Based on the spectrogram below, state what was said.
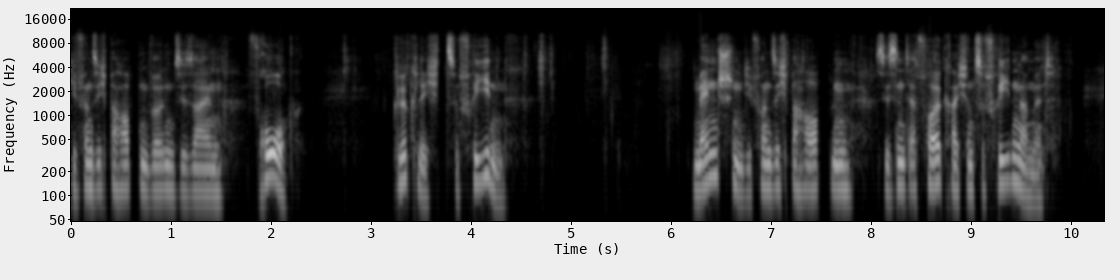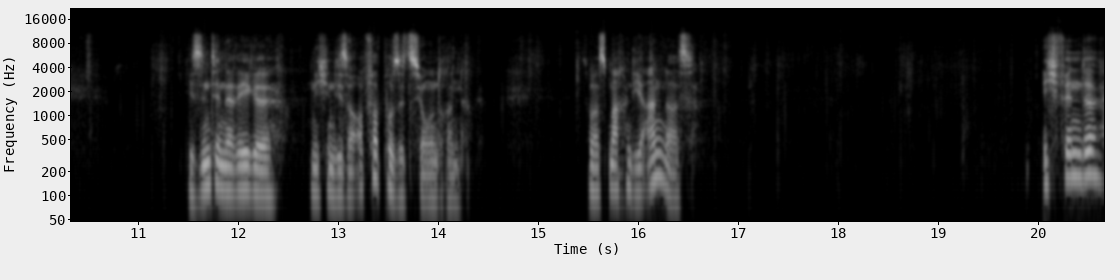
die von sich behaupten würden, sie seien froh, glücklich, zufrieden, Menschen, die von sich behaupten, sie sind erfolgreich und zufrieden damit, die sind in der Regel nicht in dieser Opferposition drin. So was machen die anders. Ich finde,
